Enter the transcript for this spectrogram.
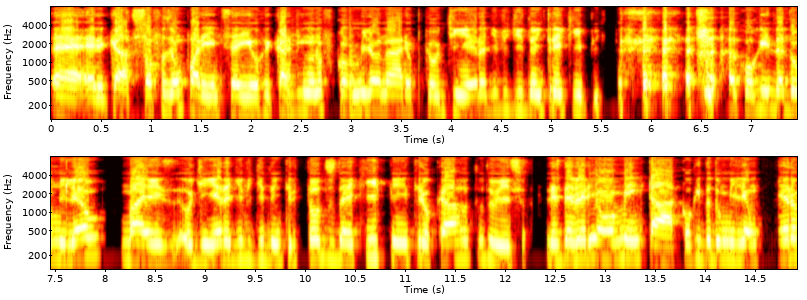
É, Erika, só fazer um parênteses aí, o Ricardinho não ficou milionário, porque o dinheiro é dividido entre a equipe. a corrida é do milhão, mas o dinheiro é dividido entre todos da equipe, entre o carro, tudo isso. Eles deveriam aumentar a corrida do milhão inteiro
